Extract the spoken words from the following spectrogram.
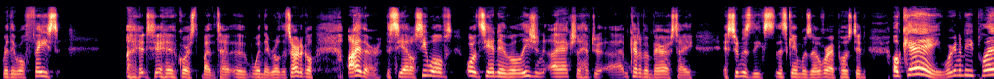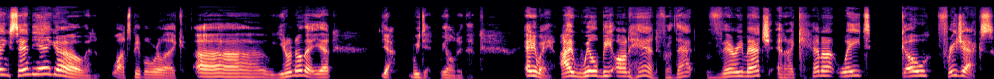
where they will face of course, by the time uh, when they wrote this article, either the Seattle Seawolves or the San Diego Legion. I actually have to. I'm kind of embarrassed. I as soon as this, this game was over, I posted, "Okay, we're going to be playing San Diego," and lots of people were like, "Uh, you don't know that yet." Yeah, we did. We all knew that. Anyway, I will be on hand for that very match, and I cannot wait. Go Free Jacks.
